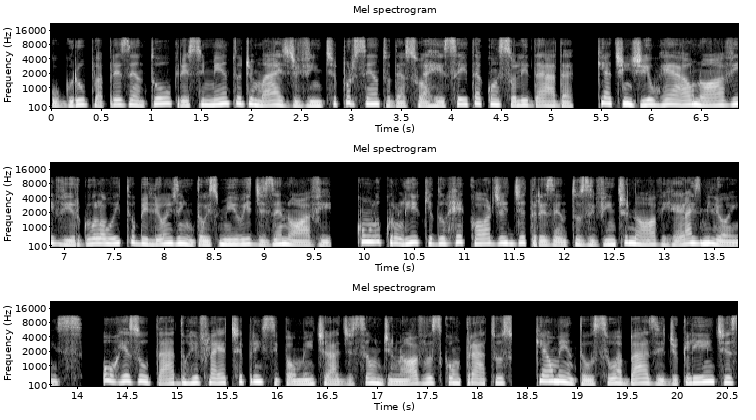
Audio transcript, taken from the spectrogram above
o grupo apresentou o crescimento de mais de 20% da sua receita consolidada, que atingiu real 9,8 bilhões em 2019, com lucro líquido recorde de 329 reais milhões. O resultado reflete principalmente a adição de novos contratos, que aumentou sua base de clientes,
